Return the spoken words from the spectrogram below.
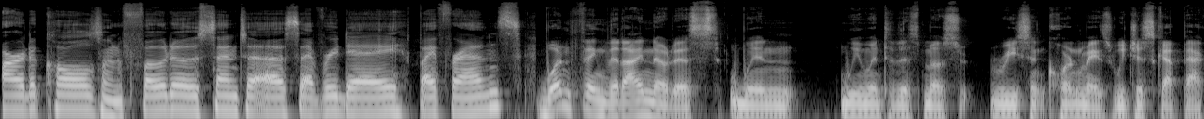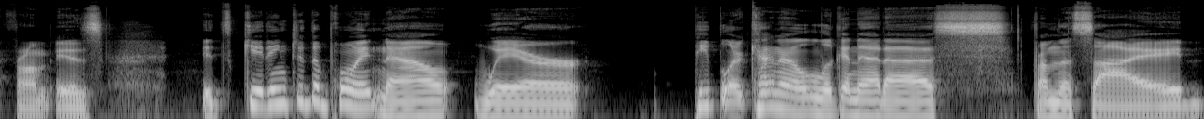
articles and photos sent to us every day by friends. One thing that I noticed when we went to this most recent corn maze we just got back from is it's getting to the point now where people are kind of looking at us from the side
